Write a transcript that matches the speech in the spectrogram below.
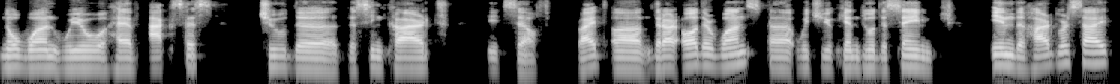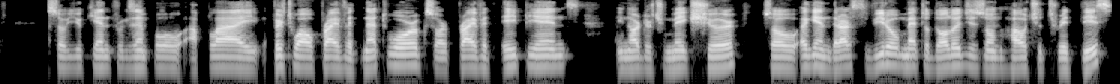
no one will have access to the, the SIM card itself right? Uh, there are other ones uh, which you can do the same in the hardware side. So you can, for example, apply virtual private networks or private APNs in order to make sure. So again, there are several methodologies on how to treat this,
